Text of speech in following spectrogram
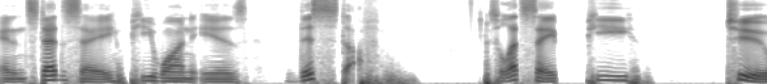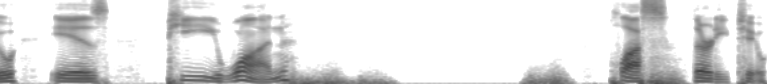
and instead say P1 is this stuff. So let's say P2 is P1 plus 32.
